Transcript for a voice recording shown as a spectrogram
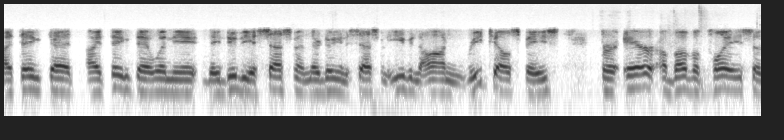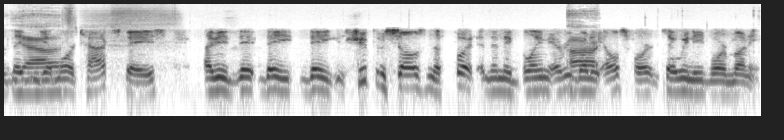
I think that I think that when they they do the assessment, they're doing an assessment even on retail space for air above a place so they yeah, can get more tax space I mean, they, they they shoot themselves in the foot and then they blame everybody uh, else for it and say we need more money.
